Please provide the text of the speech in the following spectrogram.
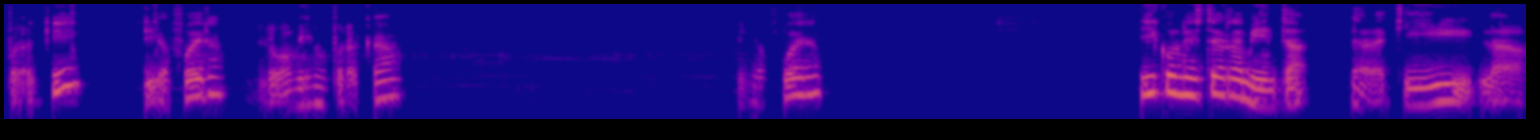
por aquí, sigue afuera, luego mismo por acá, sigue afuera. Y con esta herramienta, la de aquí, la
